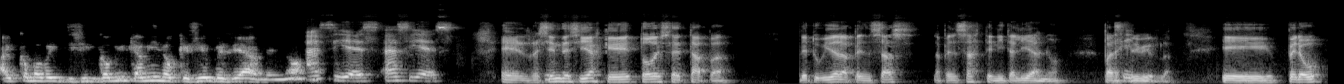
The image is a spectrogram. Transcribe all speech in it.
hay como 25.000 caminos que siempre se abren, ¿no? Así es, así es. Eh, recién decías que toda esa etapa de tu vida la pensás, la pensaste en italiano para escribirla. Eh, pero,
